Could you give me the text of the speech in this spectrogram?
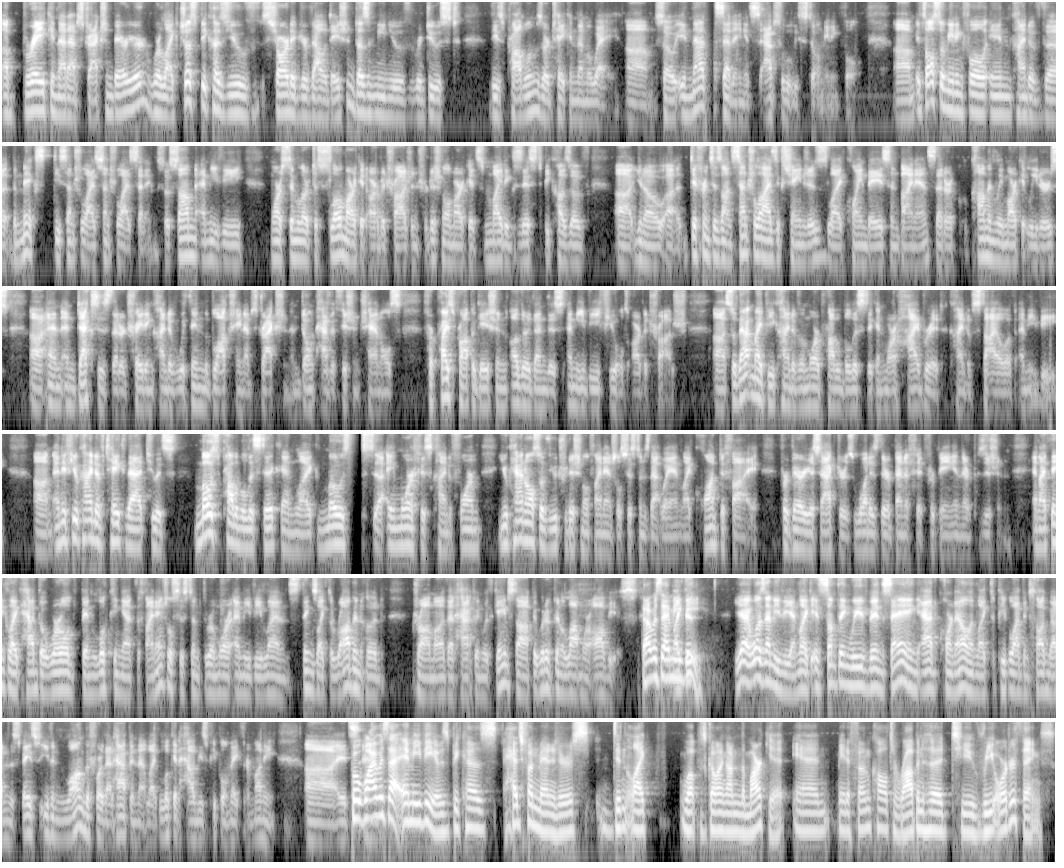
a break in that abstraction barrier, where like just because you've sharded your validation doesn't mean you've reduced these problems or taken them away. Um, so in that setting, it's absolutely still meaningful. Um, it's also meaningful in kind of the, the mixed decentralized centralized setting. So some MEV more similar to slow market arbitrage in traditional markets might exist because of uh, you know uh, differences on centralized exchanges like Coinbase and Binance that are commonly market leaders uh, and and dexes that are trading kind of within the blockchain abstraction and don't have efficient channels for price propagation other than this MEV fueled arbitrage. Uh, so that might be kind of a more probabilistic and more hybrid kind of style of MEV. Um, and if you kind of take that to its most probabilistic and like most uh, amorphous kind of form, you can also view traditional financial systems that way and like quantify for various actors what is their benefit for being in their position. And I think like had the world been looking at the financial system through a more MEV lens, things like the Robinhood drama that happened with GameStop, it would have been a lot more obvious. That was MEV. Like the, Yeah, it was MEV, and like it's something we've been saying at Cornell, and like to people I've been talking about in the space even long before that happened. That like look at how these people make their money. Uh, it's, but why was that MEV? It was because hedge fund managers didn't like what was going on in the market and made a phone call to Robinhood to reorder things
